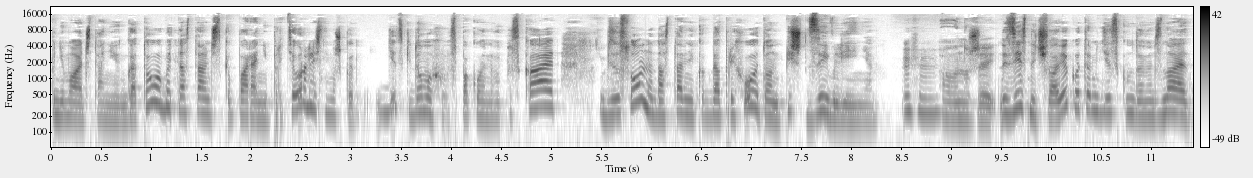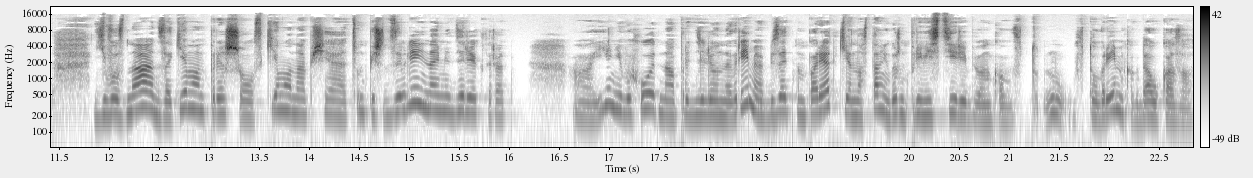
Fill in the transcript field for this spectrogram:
понимают, что они готовы быть наставнической парой, они притерлись немножко, детский дом их спокойно выпускает. Безусловно, наставник, когда приходит, он пишет заявление. Угу. Он уже известный человек в этом детском доме, знает, его знают, за кем он пришел, с кем он общается. Он пишет заявление на имя директора, и они выходят на определенное время. В обязательном порядке наставник должен привести ребенка в, ну, в то время, когда указал.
